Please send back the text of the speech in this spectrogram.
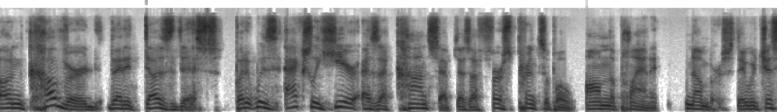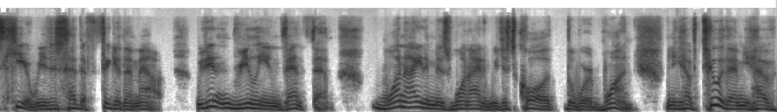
uncovered that it does this, but it was actually here as a concept, as a first principle on the planet. Numbers, they were just here. We just had to figure them out. We didn't really invent them. One item is one item. We just call it the word one. When you have two of them, you have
